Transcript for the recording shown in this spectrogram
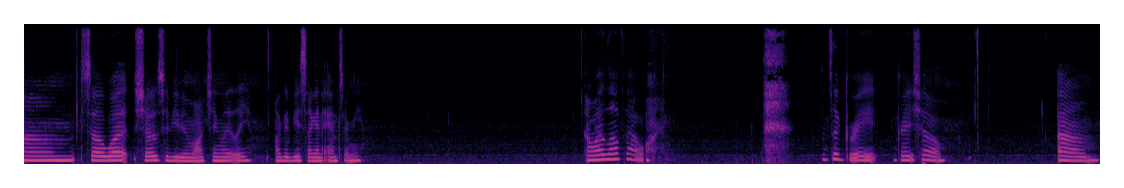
Um so what shows have you been watching lately? I'll give you a second to answer me. Oh, I love that one. it's a great, great show. Um,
